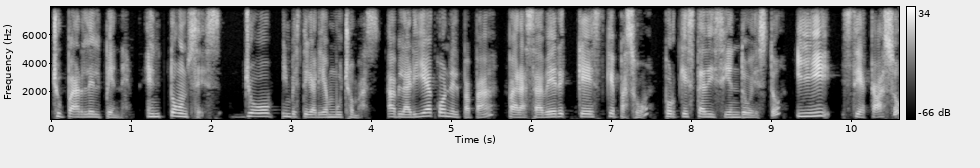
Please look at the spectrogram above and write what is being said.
chuparle el pene. Entonces, yo investigaría mucho más. Hablaría con el papá para saber qué es qué pasó, por qué está diciendo esto y si acaso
